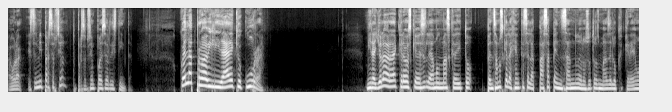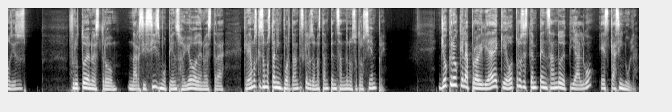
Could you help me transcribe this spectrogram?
Ahora, esta es mi percepción. Tu percepción puede ser distinta. ¿Cuál es la probabilidad de que ocurra? Mira, yo la verdad creo es que a veces le damos más crédito. Pensamos que la gente se la pasa pensando de nosotros más de lo que creemos y eso es fruto de nuestro narcisismo, pienso yo, de nuestra... Creemos que somos tan importantes que los demás están pensando en nosotros siempre. Yo creo que la probabilidad de que otros estén pensando de ti algo es casi nula,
